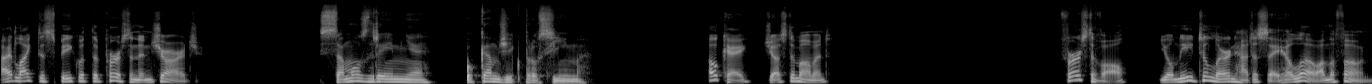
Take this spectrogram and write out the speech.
I'd like to speak with the person in charge. Samozřejmě, okamžik prosím. Okay, just a moment. First of all, you'll need to learn how to say hello on the phone.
